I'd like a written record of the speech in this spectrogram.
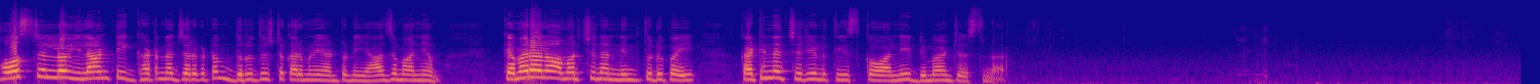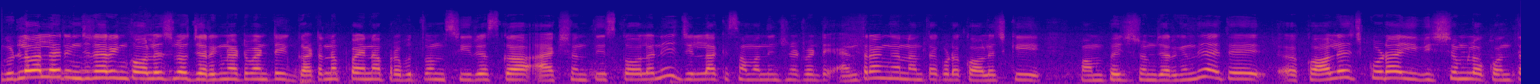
హాస్టల్లో ఇలాంటి ఘటన జరగడం దురదృష్టకరమని అంటున్న యాజమాన్యం కెమెరాలో అమర్చిన నిందితుడిపై కఠిన చర్యలు తీసుకోవాలని డిమాండ్ చేస్తున్నారు. గుడ్లవల్లర్ ఇంజనీరింగ్ కాలేజ్లో జరిగినటువంటి ఘటన పైన ప్రభుత్వం సీరియస్గా యాక్షన్ తీసుకోవాలని జిల్లాకి సంబంధించినటువంటి యంత్రాంగాన్ని అంతా కూడా కాలేజ్కి పంపించడం జరిగింది. అయితే కాలేజ్ కూడా ఈ విషయంలో కొంత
